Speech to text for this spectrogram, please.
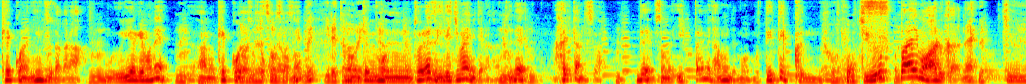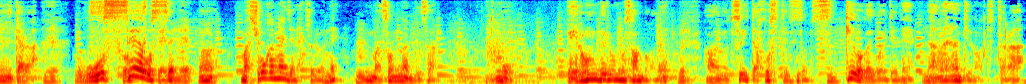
結構な人数だから、売り上げもね、うんあの、結構なところはね、ね。入れた方がいいでもう、うんとりあえず入れちまえみたいな感じで入ったんですようん。で、その一杯目頼んでも、もう出てくんのよね。うん10杯もあるからねね。10人いたら。ね。おっせえおっせえ。うん。まあ、しょうがないじゃない、それはね。うんまあ、そんなんでさ、もう、ベロンベロンのサンバがね、ねあの、着いたホステスさん、すっげえ若い子がいてね、名前なんていうのって言ったら、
